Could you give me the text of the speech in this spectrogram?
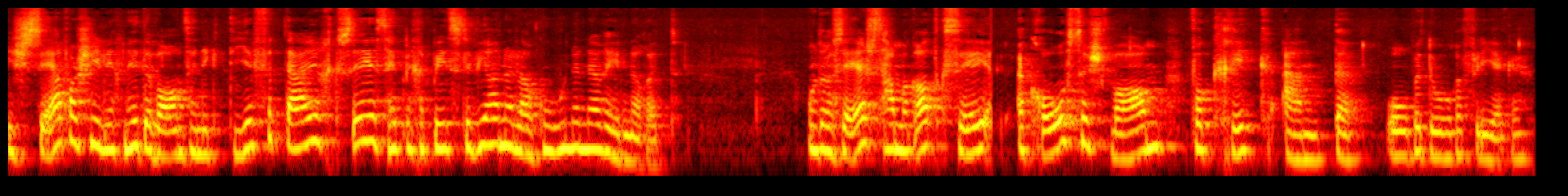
Ist sehr wahrscheinlich nicht ein wahnsinnig tiefer Teich gesehen. Es hat mich ein bisschen wie an eine Lagune erinnert. Und als erstes haben wir gerade gesehen, einen grossen Schwarm von Krickenten oben durchfliegen.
